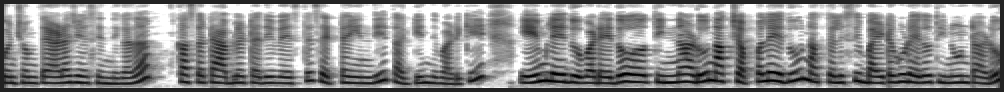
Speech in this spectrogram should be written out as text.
కొంచెం తేడా చేసింది కదా కాస్త టాబ్లెట్ అది వేస్తే సెట్ అయింది. తగ్గింది వాడికి. ఏం లేదు వాడేదో తిన్నాడు. నాకు చెప్పలేదు. నాకు తెలిసి బయట కూడా ఏదో తినుంటాడు.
